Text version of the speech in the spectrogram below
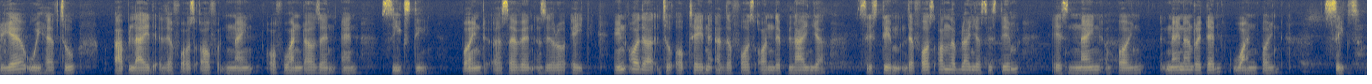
here we have to apply the force of 9 of 1060 0.708 in order to obtain the force on the plunger system. The force on the plunger system is 9.901.6.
